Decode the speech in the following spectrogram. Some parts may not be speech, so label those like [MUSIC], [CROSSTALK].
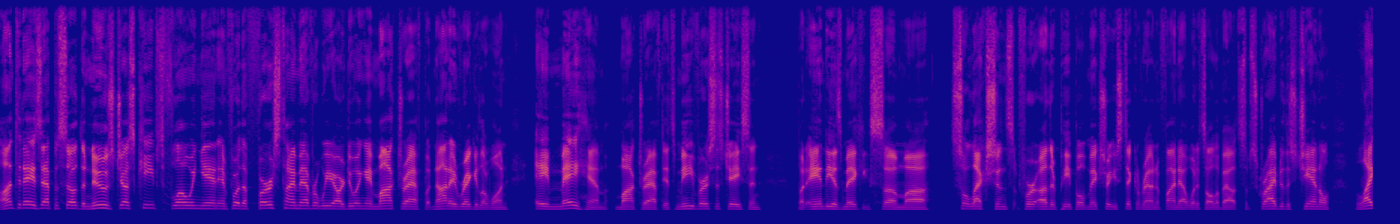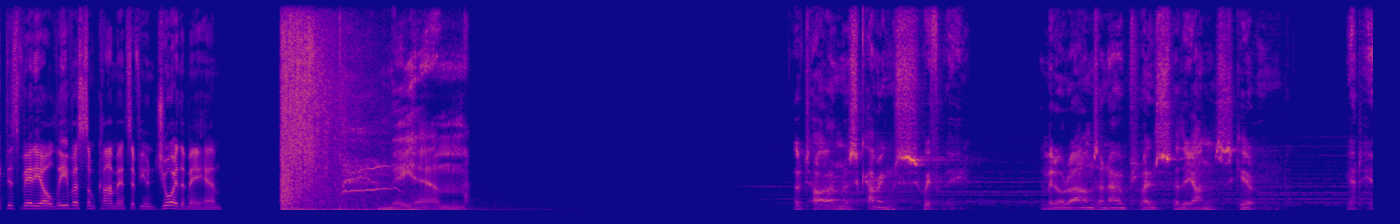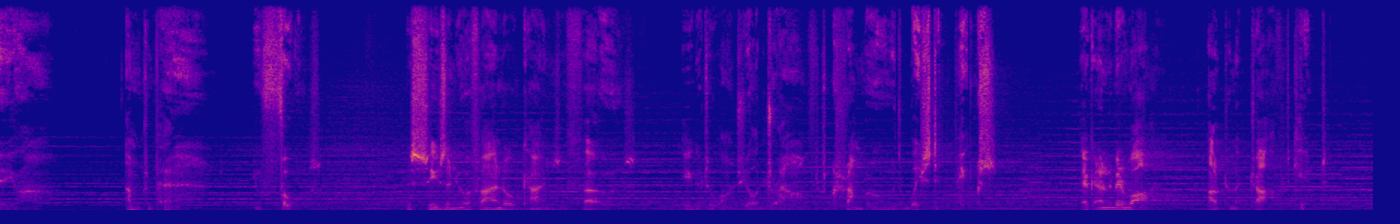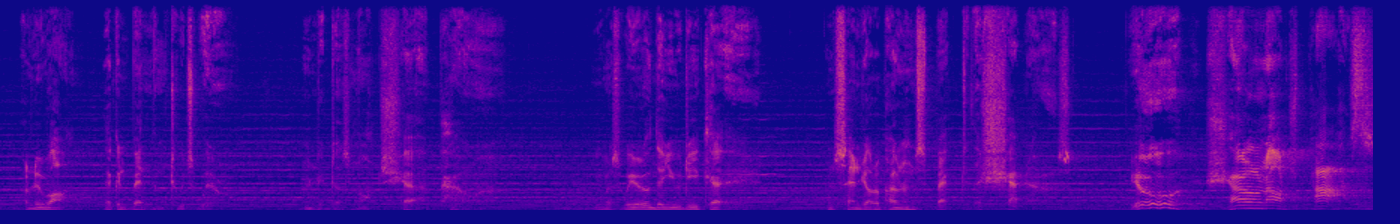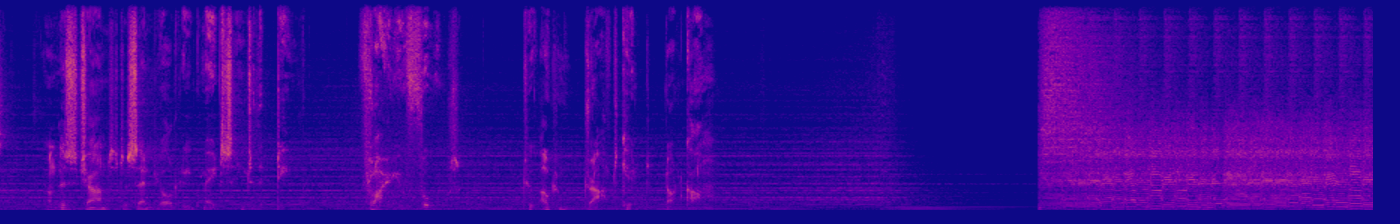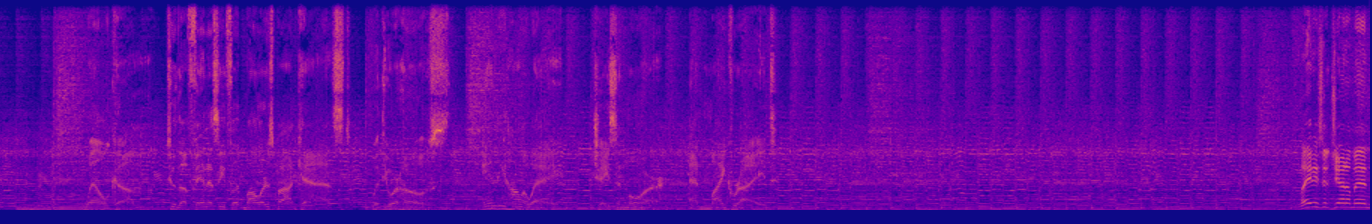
On today's episode, the news just keeps flowing in, and for the first time ever, we are doing a mock draft, but not a regular one, a mayhem mock draft. It's me versus Jason, but Andy is making some uh, selections for other people. Make sure you stick around and find out what it's all about. Subscribe to this channel, like this video, leave us some comments if you enjoy the mayhem. Mayhem. The time is coming swiftly. The middle rounds are now close for the unskilled. Yet here you are, unprepared, you fools. This season you will find all kinds of foes, eager to watch your draft crumble with wasted picks. There can only be one ultimate draft kit. Only one that can bend them to its will and it does not share power. You must wield the UDK and send your opponents back to the shadows. You shall not pass. On this chance to send your league mates into the deep. Fly, you fools, to ultimatedraftkit.com. to the Fantasy Footballers Podcast with your hosts, Andy Holloway, Jason Moore, and Mike Wright. Ladies and gentlemen,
